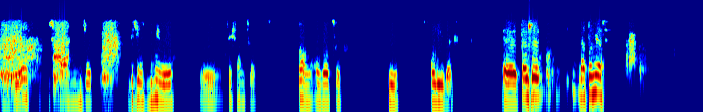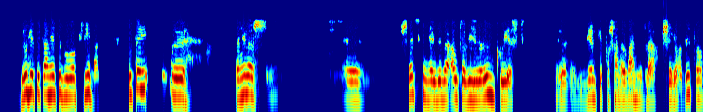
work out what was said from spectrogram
Włoch, Hiszpanii, gdzie, gdzie zgniły y, tysiące ton owoców i oliwek. E, także natomiast drugie pytanie to było klimat. Tutaj E, ponieważ e, w szwedzkim jakby na autowizerunku jest e, wielkie poszanowanie dla przyrody, to,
